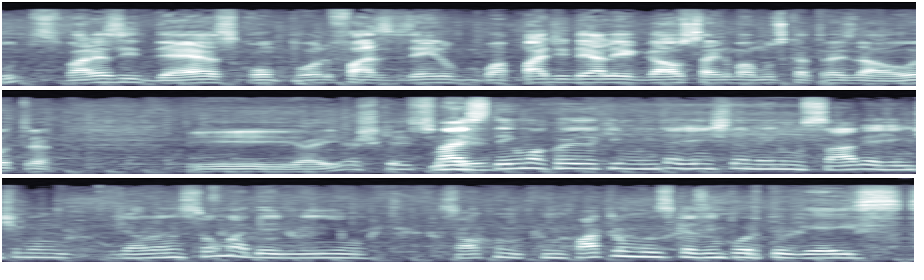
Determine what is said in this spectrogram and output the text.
putz, várias ideias, compondo, fazendo uma pá de ideia legal, saindo uma música atrás da outra. E aí acho que é isso Mas aí. tem uma coisa que muita gente também não sabe, a gente já lançou uma deminho só com, com quatro músicas em português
